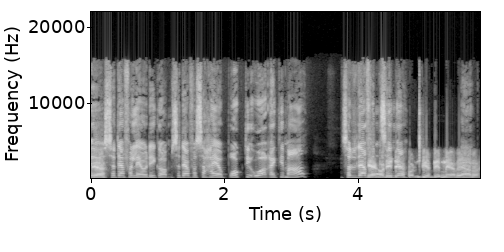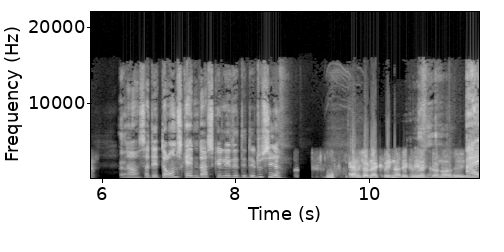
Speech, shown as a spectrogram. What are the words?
Ja. Ja. Øh, så derfor laver det ikke om. Så derfor så har jeg jo brugt det ord rigtig meget. Så det er derfor, Ja, og det er tænker, derfor, den bliver ved med at være der. Nå, så det er dogenskaben, der er skyld i det. Det er det, du siger. Ja, men sådan er kvinder, det kan vi jo ikke gøre noget ved. Ej,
